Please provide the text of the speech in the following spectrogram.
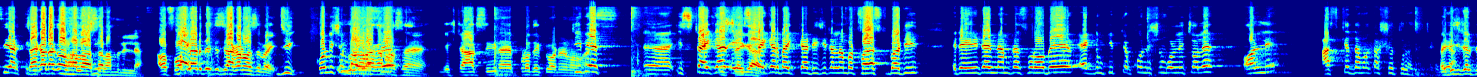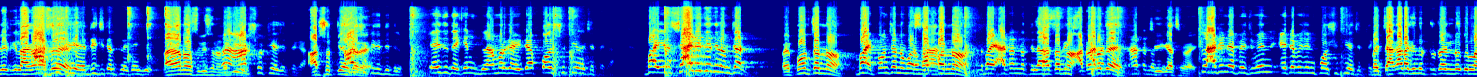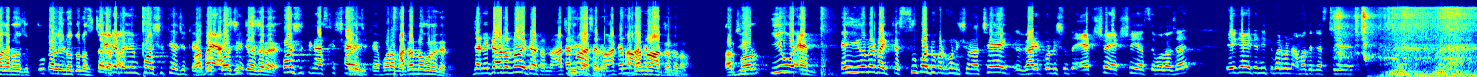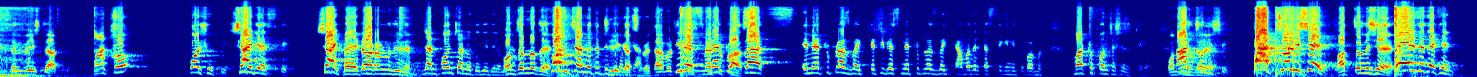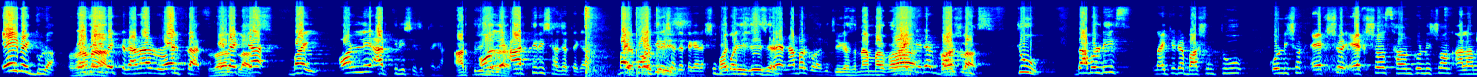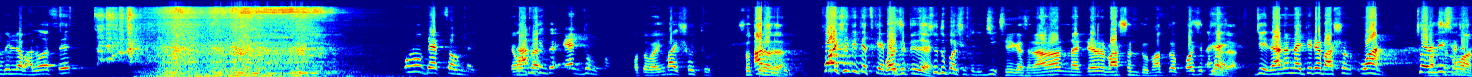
সিআর টাকা টাকাও ভালো আছে আলহামদুলিল্লাহ। আর ফোন ভাই। লাইট দেখতেছি লাগানো আছে ভাই। জি কন্ডিশন ভালো আছে। হ্যাঁ। এক্সট্রা আরসিবি না প্রজেক্ট ওয়াটার টিভিএস স্ট্রাইকার এই স্ট্রাইকার বাইকটা ডিজিটাল নাম্বার ফার্স্ট পার্টি এটা এনি টাইম নাম ট্রান্সফার হবে একদম টিপটপ কন্ডিশন বললে চলে। অনলি আজকের দামাকা সত্তর হাজার টাকা। ডিজিটাল প্লেট কি লাগানো আছে? ডিজিটাল প্লেট এই যে। লাগানো আছে পিছনে নাকি? আটষট্টি হাজার টাকা। আটষট্টি হাজারে? দিয়ে দিলাম। এই যে দেখেন গ্ল্যামার গাড়িটা পঁয়ষট্টি হাজার টাকা। ভাই এটা সাইডে দিয়ে দিলাম জান। ভাই পঞ্চান্ন। ভাই পঞ্চান্ন বার ছাপ্পান্ন। ভাই আটান্নতে সাতান্ন আটান্নতে? ঠিক আছে ভাই। প্লাটিনা পেজবেন এটা পেজবেন পঁয়ষট্টি হাজার টাকা। ভাই চাকাটা কিন্তু টোটালি নতুন লাগানো হয়েছে টোটালি নতুন আছে এটা চাকাটা পেজবেন পঁয়ষট্টি হাজার টাকা। মাত্র ভাই পঁয়ষট্টি হাজারে? পঁয়ষট্টি না আজকে ষাট হাজার টাকা বরাবর। আটান্ন করে দেন। জান এটা আটান্ন এটা আটান্ন আটান্ন। আটান্ন আটান্ন। আটান্ন। তারপর? ইউএম এই ইউএম এর বাইকটা সুপার ডুপার কন্ডিশন আছে গাড়ির কন্ডিশন তো একশো একশোই আছে বলা যায়। এই গাড়িটা নিতে পারবেন আমাদের কাছ থেকে। সেলফি স্টার মাত্র পঁয়ষট্টি ষাট আজকে ষাট। ভাই এটা আটান্ন দিয়ে দেন। জান পঞ্চান্নতে দিয়ে দিলাম। পঞ্চান্নতে? পঞ্চান্নতে দিয়ে ঠিক আছে ভাই, তারপর Plus। Plus, এই মেট্রো প্লাস বাইকটা টিভিএস মেট্রো প্লাস বাইকটা আমাদের কাছ থেকে নিতে পারবেন। মাত্র পঞ্চাশ হাজার টাকা। 50,000 আটচল্লিশে পাঁচচল্লিশে। পাঁচচল্লিশে? এই যে দেখেন এই ব্যাগগুলা এই যে রানার রয়্যাল প্লাস এই ব্যাগটা ভাই অনলি 38000 টাকা। 38000 টাকা। ভাই 35000 টাকা শুধু 35000 হ্যাঁ নাম্বার করা ঠিক আছে নাম্বার করা plus 2 double 2 condition 100 100 sound condition আলহামদুলিল্লাহ ভালো আছে। কোনো ব্যাক সাউন্ড নাই। দাম কিন্তু একদম কম। কত ভাই? ভাই 70 70000 65 তে? শুধু পঁয়ষট্টিতে জি। ঠিক আছে রানার নাইট ভার্সন টু মাত্র পঁয়ষট্টি হ্যাঁ, জি রানার ভার্সন।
